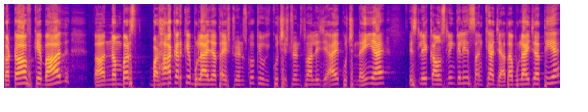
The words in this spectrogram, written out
कट ऑफ़ के बाद नंबर बढ़ा करके बुलाया जाता है स्टूडेंट्स को, क्योंकि कुछ स्टूडेंट्स मान लीजिए आए, कुछ नहीं आए, इसलिए काउंसलिंग के लिए संख्या ज़्यादा बुलाई जाती है।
